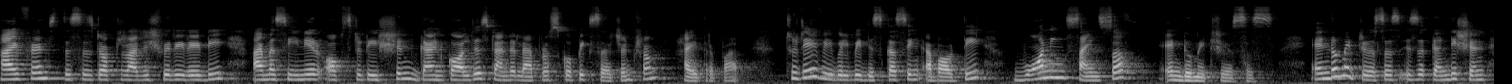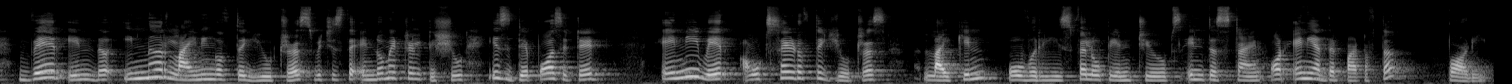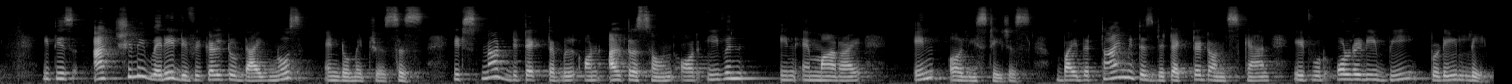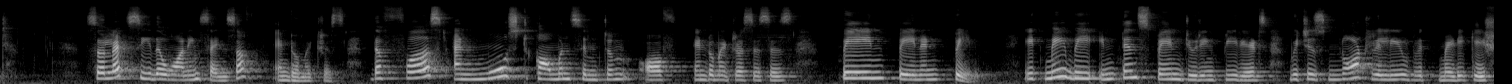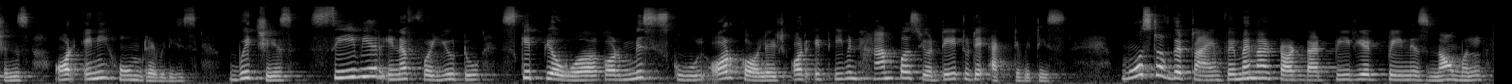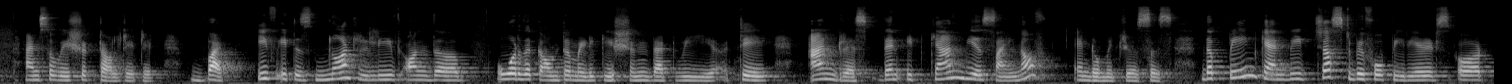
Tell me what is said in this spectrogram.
Hi friends, this is Dr. Rajeshwari Reddy. I am a senior obstetrician, gynecologist and a laparoscopic surgeon from Hyderabad. Today we will be discussing about the warning signs of endometriosis. Endometriosis is a condition wherein the inner lining of the uterus which is the endometrial tissue is deposited anywhere outside of the uterus like in ovaries, fallopian tubes, intestine or any other part of the body. It is actually very difficult to diagnose endometriosis. It's not detectable on ultrasound or even in MRI in early stages. By the time it is detected on scan, it would already be pretty late. So let's see the warning signs of endometriosis. The first and most common symptom of endometriosis is pain, pain and pain. It may be intense pain during periods which is not relieved with medications or any home remedies which is severe enough for you to skip your work or miss school or college or it even hampers your day-to-day -day activities. Most of the time women are taught that period pain is normal and so we should tolerate it. But if it is not relieved on the over the counter medication that we uh, take and rest, then it can be a sign of endometriosis. The pain can be just before periods or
